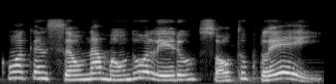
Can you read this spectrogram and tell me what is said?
com a canção Na Mão do Oleiro. Solta o play.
